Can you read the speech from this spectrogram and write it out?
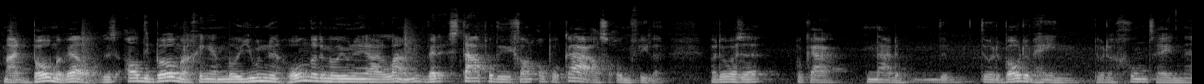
Maar bomen wel. Dus al die bomen gingen miljoenen, honderden miljoenen jaar lang, werden, stapelden die gewoon op elkaar als ze omvielen. Waardoor ze elkaar naar de, de, door de bodem heen, door de grond heen eh,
